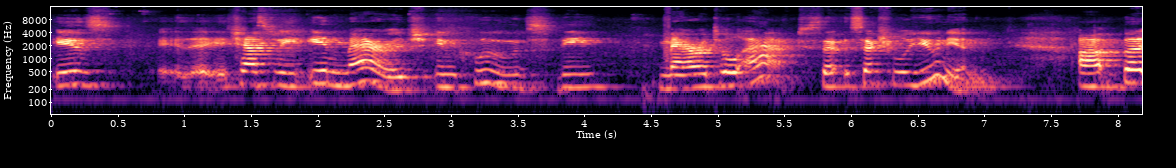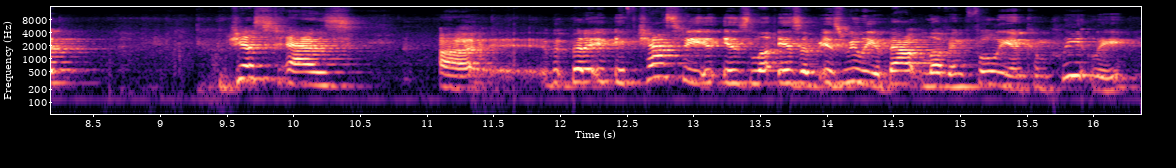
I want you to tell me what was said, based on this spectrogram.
is chastity in marriage includes the marital act, se- sexual union. Uh, but just as, uh, but if chastity is, is, a, is really about loving fully and completely,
